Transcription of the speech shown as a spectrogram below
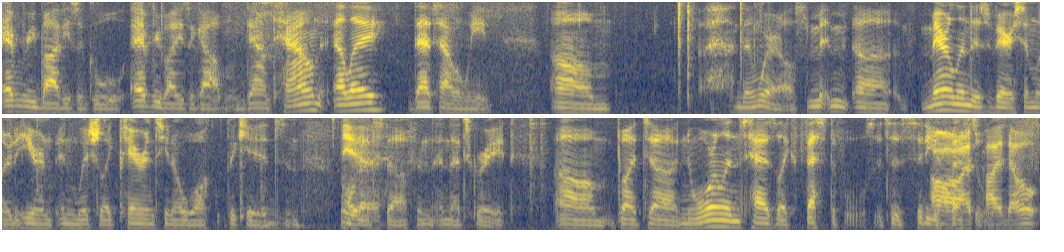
Everybody's a ghoul. Everybody's a goblin. Downtown LA, that's Halloween. Um, then where else? Uh, Maryland is very similar to here, in, in which like parents, you know, walk the kids and all Yeah. that stuff, and, and that's great. Um, but uh, New Orleans has like festivals. It's a city of Oh, that's festivals probably dope.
